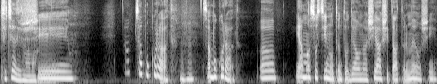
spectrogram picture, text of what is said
Și ce a zis mama? Și s-a bucurat. Uh-huh. S-a bucurat. Uh, ea m-a susținut întotdeauna și ea și tatăl meu și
